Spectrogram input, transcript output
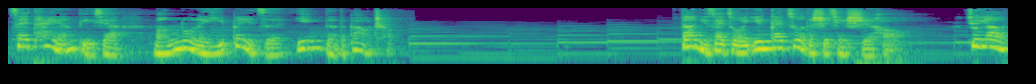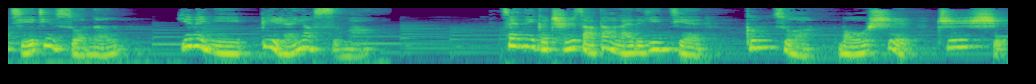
在太阳底下忙碌了一辈子应得的报酬。当你在做应该做的事情时候，就要竭尽所能，因为你必然要死亡。在那个迟早到来的阴间工作。谋事、知识、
